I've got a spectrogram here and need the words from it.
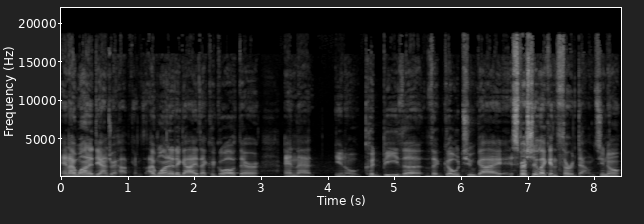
and I wanted DeAndre Hopkins. I wanted a guy that could go out there and that you know could be the the go-to guy, especially like in third downs. You know,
